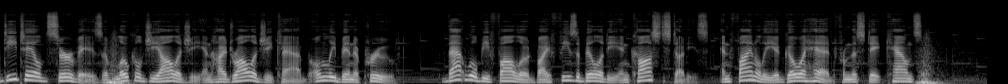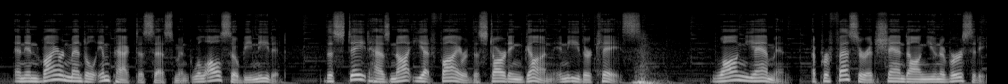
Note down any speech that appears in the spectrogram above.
Detailed surveys of local geology and hydrology have only been approved. That will be followed by feasibility and cost studies, and finally a go-ahead from the State Council. An environmental impact assessment will also be needed. The state has not yet fired the starting gun in either case. Wang Yamin, a professor at Shandong University,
